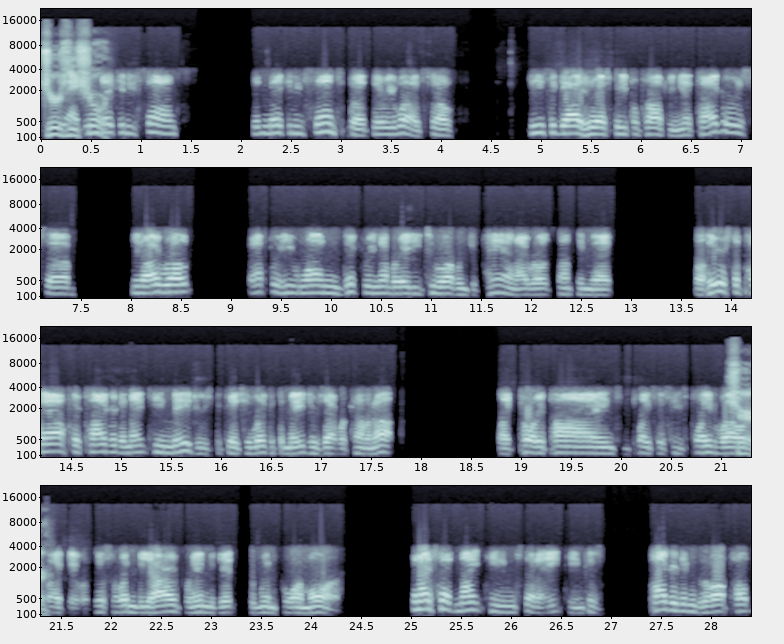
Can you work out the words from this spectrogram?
Jersey yeah, Shore. Didn't make any sense. Didn't make any sense, but there he was. So he's the guy who has people talking. Yeah, Tiger's. Uh, you know, I wrote after he won victory number 82 over in Japan. I wrote something that, well, here's the path for Tiger to 19 majors because you look at the majors that were coming up, like Torrey Pines and places he's played well. Sure. It's like it just wouldn't be hard for him to get to win four more. And I said 19 instead of 18 because Tiger didn't grow up hope,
